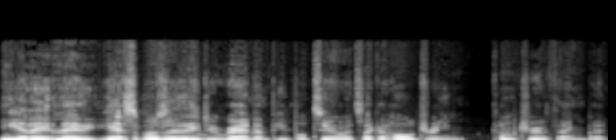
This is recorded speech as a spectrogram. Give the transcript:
yeah, they and they yeah supposedly they do random people too. It's like a whole dream come true thing, but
